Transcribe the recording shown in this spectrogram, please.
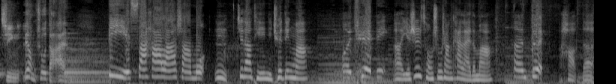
请亮出答案。B 撒哈拉沙漠。嗯，这道题你确定吗？我确定。啊，也是从书上看来的吗？嗯，对。好的，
